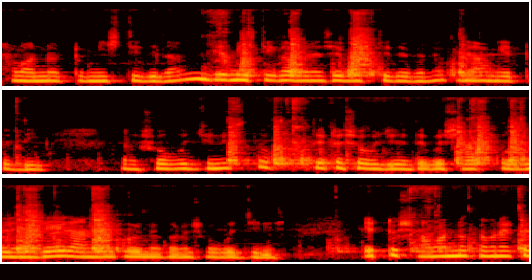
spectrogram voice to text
সামান্য একটু মিষ্টি দিলাম। যে মিষ্টি খাবে না সে মিষ্টি দেবে না, কিন্তু আমি একটু দিই। কারণ সবুজ জিনিস তো, প্রত্যেকটা সবুজ জিনিস, দেখবে শাক করবে, নিজেই রান্না করি না কোনো সবুজ জিনিস। একটু সামান্য কেমন একটা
